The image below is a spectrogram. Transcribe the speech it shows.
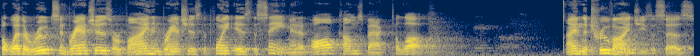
but whether roots and branches or vine and branches, the point is the same, and it all comes back to love. I am the true vine, Jesus says.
